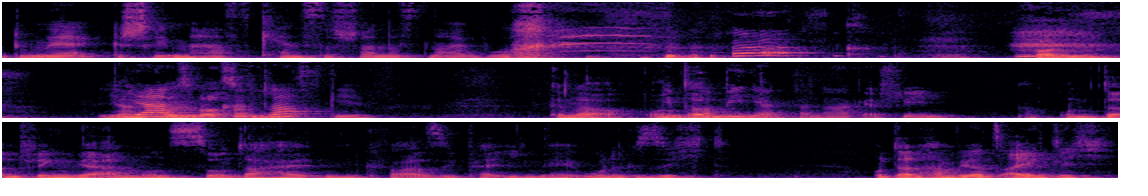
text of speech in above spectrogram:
du mir geschrieben hast, kennst du schon das neue Buch? Von Jan, Jan Koslowski. Koslowski. Genau. Im Und dann, Corbinian Verlag erschienen. und dann fingen wir an, uns zu unterhalten, quasi per E-Mail, ohne Gesicht. Und dann haben wir uns eigentlich,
